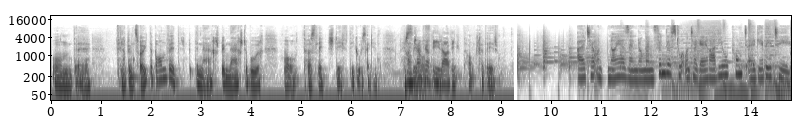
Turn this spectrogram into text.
Und äh, vielleicht beim zweiten Band wieder, nächsten, beim nächsten Buch, wo die Hössli Stiftung rausgibt. Merci, Danke für die Einladung. Danke dir. Alte und neue Sendungen findest du unter gayradio.lgbt.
